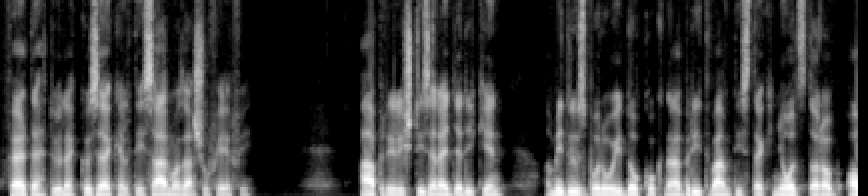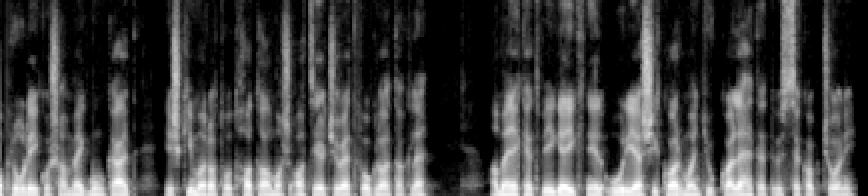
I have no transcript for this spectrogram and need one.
feltehetőleg közelkeleti származású férfi. Április 11-én a Middlesbroughi dokkoknál brit vámtisztek nyolc darab aprólékosan megmunkált és kimaratott hatalmas acélcsövet foglaltak le, amelyeket végeiknél óriási karmantyukkal lehetett összekapcsolni.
